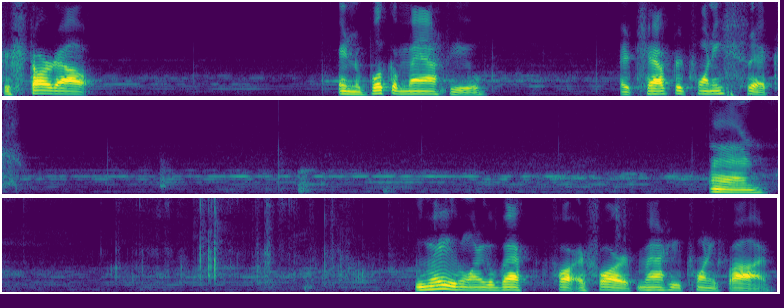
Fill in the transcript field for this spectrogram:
to start out in the book of Matthew at chapter 26. And you may even want to go back far, as far as Matthew 25.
